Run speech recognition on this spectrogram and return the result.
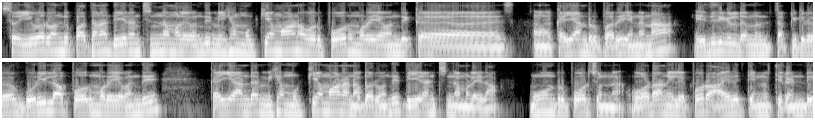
ஸோ இவர் வந்து பார்த்தோன்னா தீரன் சின்னமலை வந்து மிக முக்கியமான ஒரு போர் முறையை வந்து க கையாண்டிருப்பார் கையாண்டிருப்பாரு. என்னன்னா எதிரிகளிடமிருந்து தப்பிக்கிற கொரில்லா போர் முறையை வந்து கையாண்ட மிக முக்கியமான நபர் வந்து தீரன் சின்னமலை தான். மூன்று போர் சொன்னேன் ஓடாநிலை போர் ஆயிரத்தி எண்ணூத்தி ரெண்டு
